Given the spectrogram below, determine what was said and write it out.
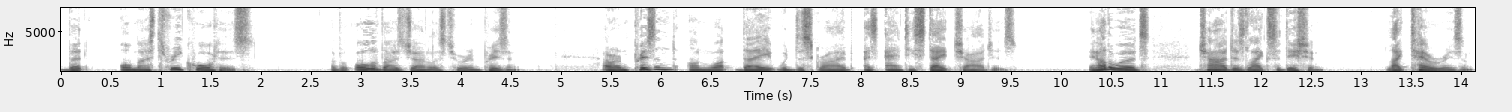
that almost three quarters of all of those journalists who are in prison are imprisoned on what they would describe as anti state charges. In other words, charges like sedition, like terrorism,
